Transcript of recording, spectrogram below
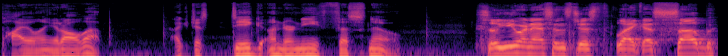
piling it all up. I could just dig underneath the snow. So you were in essence just like a sub,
